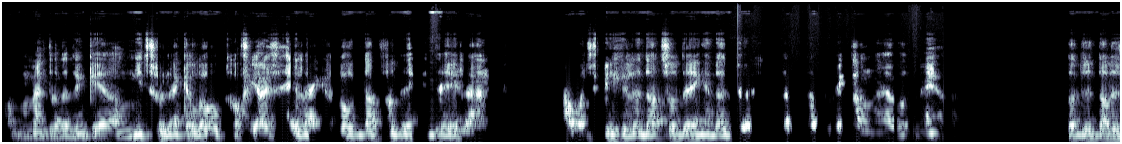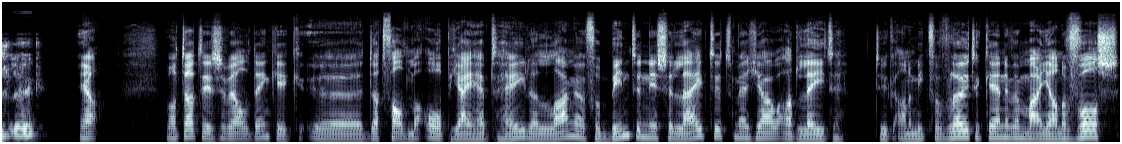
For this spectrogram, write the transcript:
het moment dat het een keer niet zo lekker loopt, of juist heel lekker loopt, dat soort dingen delen. En nou, wat spiegelen, dat soort dingen, dat, dat, doe ik dan uh, wat meer. Dat is, dat is leuk. Ja, want dat is wel, denk ik, uh, dat valt me op. Jij hebt hele lange verbindenissen, lijkt het, met jouw atleten. Natuurlijk Annemiek van Vleuten kennen we, Marianne Vos.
